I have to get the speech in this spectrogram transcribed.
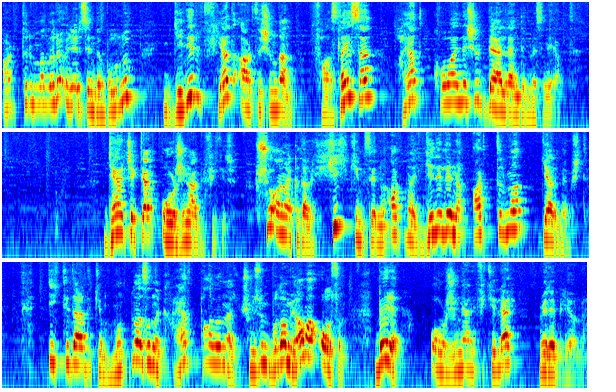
arttırmaları önerisinde bulunup gelir fiyat artışından fazlaysa hayat kolaylaşır değerlendirmesini yaptı. Gerçekten orijinal bir fikir. Şu ana kadar hiç kimsenin aklına gelirlerini arttırma gelmemişti. İktidardaki mutlu azınlık hayat pahalılığına çözüm bulamıyor ama olsun. Böyle orijinal fikirler verebiliyorlar.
